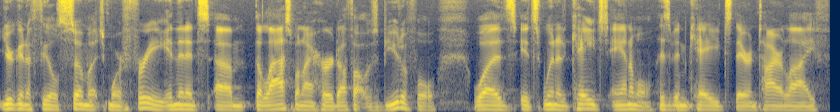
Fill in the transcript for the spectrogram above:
you're going to feel so much more free. And then it's um, the last one I heard I thought was beautiful was it's when a caged animal has been caged their entire life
